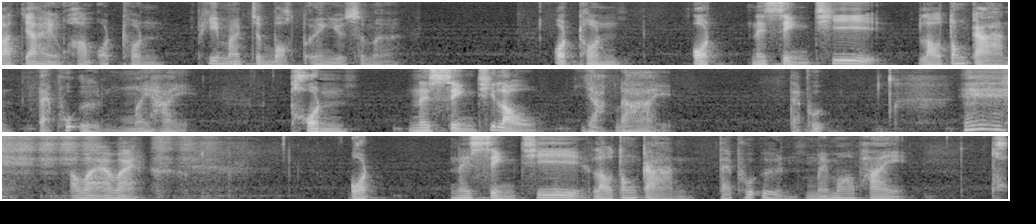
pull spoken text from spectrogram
ปรัชญาแห่งความอดทน พี่มักจะบอกตัวเองอยู่เสมอ อดทน อดในสิ่งที่เราต้องการ แต่ผู้อื่นไม่ให้ ทนในสิ่งที่เราอยากได้ แต่ผู้เอ๊ะเอาใหม่เอาใหม่อดในสิ่งที่เราต้องการ แต่ผู้อื่นไม่มอบให้ ท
